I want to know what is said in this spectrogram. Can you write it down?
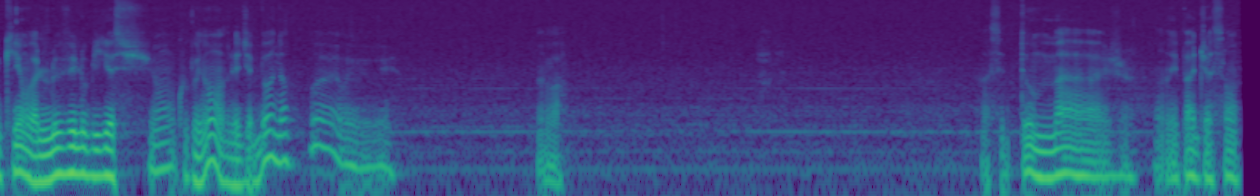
Ok, on va lever l'obligation. Quoique non, elle est déjà bonne. Hein. Ouais, ouais, ouais. On va voir. Ah, c'est dommage. On n'est pas adjacent.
